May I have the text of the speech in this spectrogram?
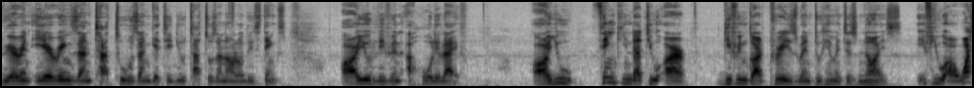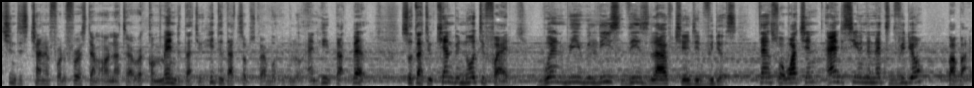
wearing earrings and tattoos and getting you tattoos and all of these things? Are you living a holy life? Are you thinking that you are giving God praise when to Him it is noise? If you are watching this channel for the first time or not, I recommend that you hit that subscribe button below and hit that bell so that you can be notified when we release these life changing videos. Thanks for watching and see you in the next video. Bye bye.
